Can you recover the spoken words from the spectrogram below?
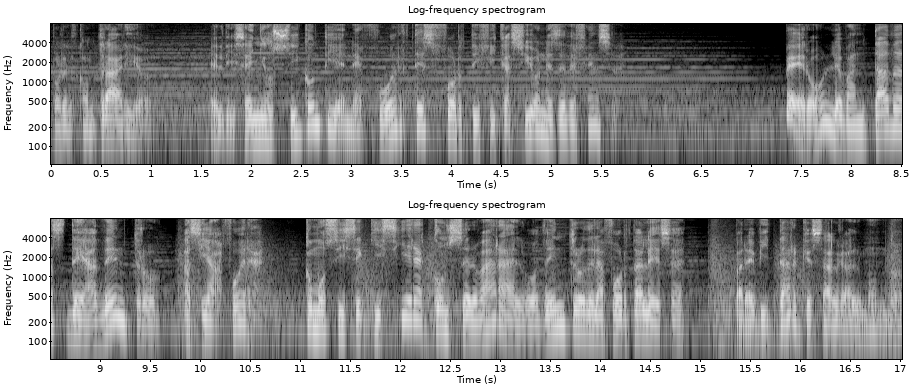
Por el contrario, el diseño sí contiene fuertes fortificaciones de defensa, pero levantadas de adentro hacia afuera como si se quisiera conservar algo dentro de la fortaleza para evitar que salga al mundo.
